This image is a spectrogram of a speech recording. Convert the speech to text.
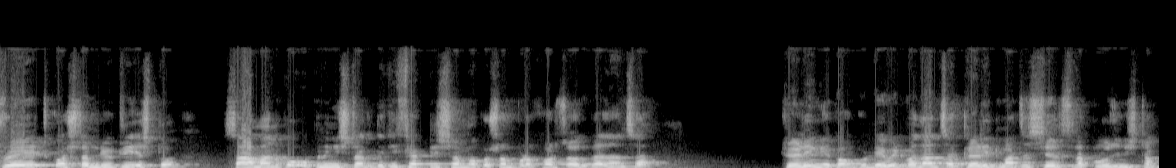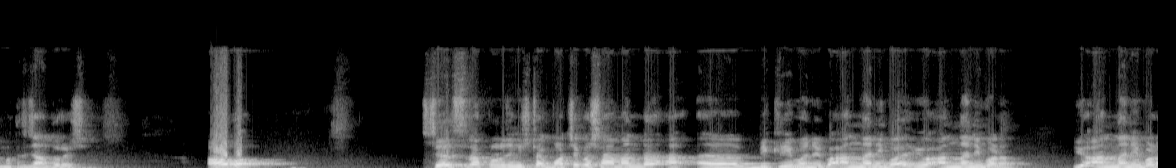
फ्रेट कस्टम ड्युटी यस्तो सामानको ओपनिङ स्टकदेखि फ्याक्ट्रीसम्मको सम्पूर्ण खर्चहरू कहाँ जान्छ। ट्रेडिङ एकाउन्टको डेबिटमा जान्छ। क्रेडिटमा चाहिँ सेल्स र क्लोजिङ स्टक मात्रै जाँदो रहेछ। अब सेल्स र क्लोजिङ स्टक बचेको सामान र बिक्री भनेको आम्दानी भयो यो आम्दानीबाट। यो आम्दानीबाट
